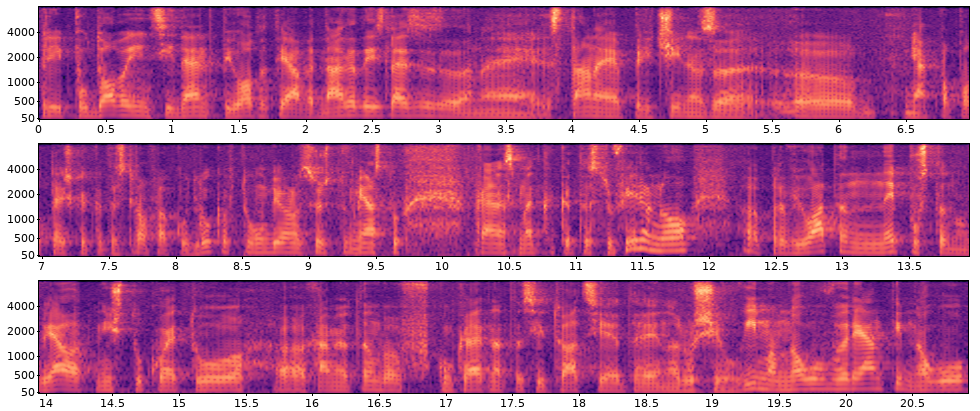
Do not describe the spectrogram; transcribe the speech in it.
при подобен инцидент пилота трябва веднага да излезе, за да не стане причина за е, някаква по-тежка катастрофа, ако друг автомобил на същото място в крайна сметка катастрофира, но е, правилата не постановяват нищо, което е, Хамилтън в конкретната ситуация да е нарушил. Има много варианти, много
